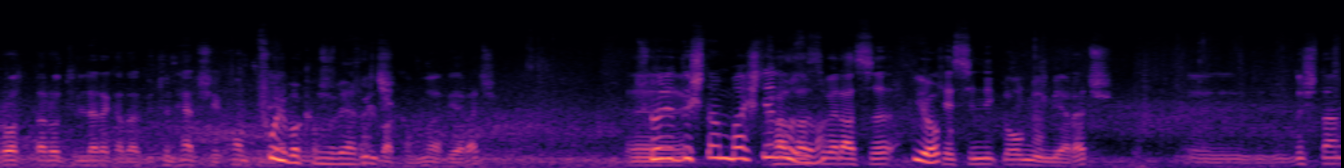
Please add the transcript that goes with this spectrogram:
rotlar, rotillere kadar bütün her şey komple Full yapılmış. bakımlı bir araç. Full bakımlı bir araç. Ee, Şöyle dıştan başlayalım o kazası zaman. belası Yok. kesinlikle olmayan bir araç. Ee, dıştan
